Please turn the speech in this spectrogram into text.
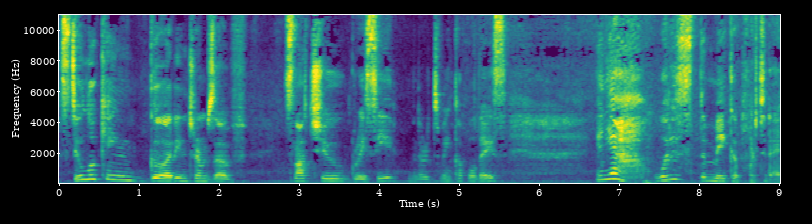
Still looking good in terms of it's not too greasy, even though it's been a couple days. And yeah, what is the makeup for today?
